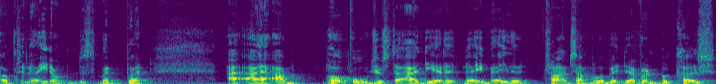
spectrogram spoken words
up to date on this. But but I, I, I'm hopeful. Just the idea that they may they're trying something a little bit different because.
